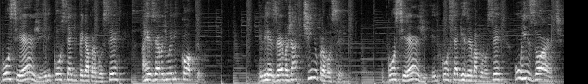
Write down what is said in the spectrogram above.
Concierge, ele consegue pegar para você a reserva de um helicóptero. Ele reserva jatinho para você. O concierge, ele consegue reservar para você um resort,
